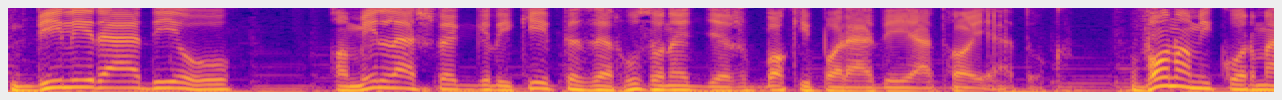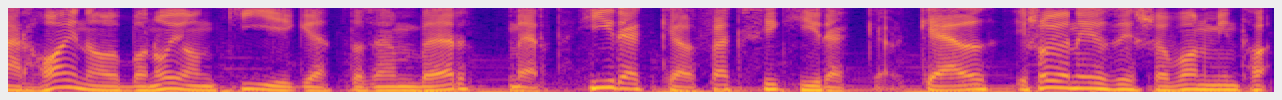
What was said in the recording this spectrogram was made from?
Dili Rádió, a Millás reggeli 2021-es Baki parádéját halljátok. Van, amikor már hajnalban olyan kiégett az ember, mert hírekkel fekszik, hírekkel kell, és olyan érzése van, mintha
